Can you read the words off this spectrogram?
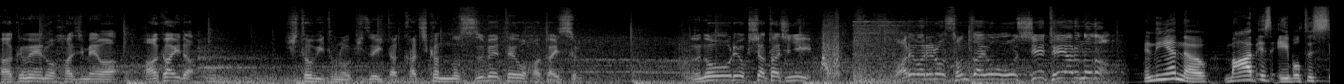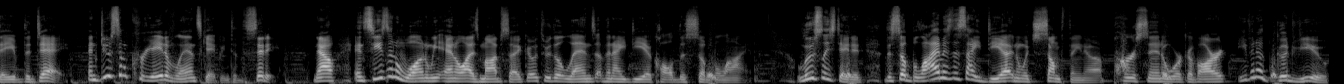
革命の始めは破壊だ人々の築いた価値観の全てを破壊する無能力者たちに我々の存在を教えてやるのだ In the end, though, Mob is able to save the day and do some creative landscaping to the city. Now, in season one, we analyze Mob Psycho through the lens of an idea called the sublime. Loosely stated, the sublime is this idea in which something, a person, a work of art, even a good view,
